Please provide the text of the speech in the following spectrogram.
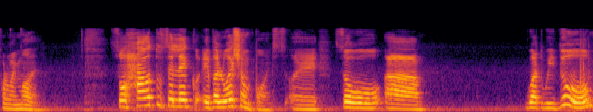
for my model. So how to select evaluation points? Uh, so uh, what we do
